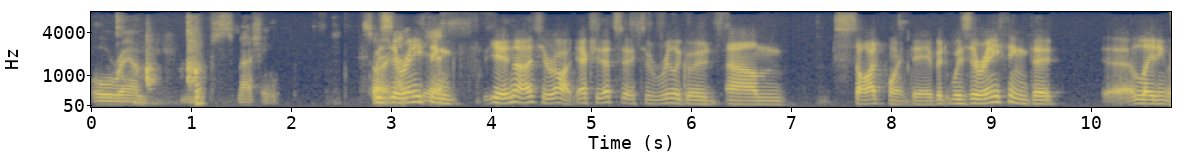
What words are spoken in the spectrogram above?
all round smashing. Sorry, was there Nate. anything? Yeah. no, that's you're right. Actually, that's it's a really good um, side point there. But was there anything that uh, leading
